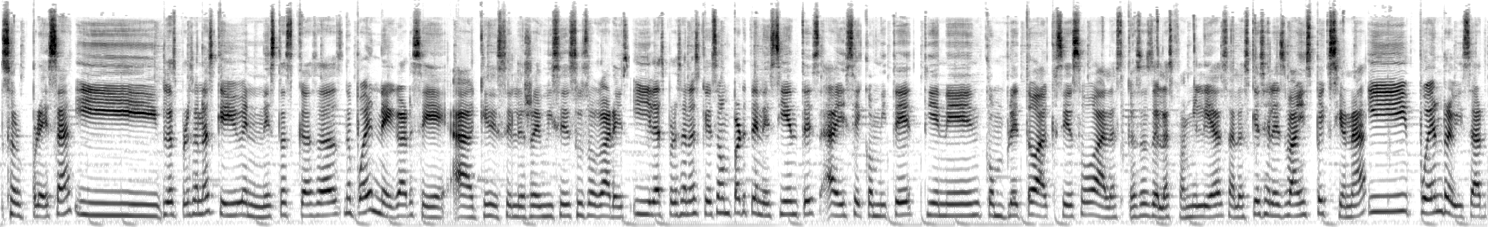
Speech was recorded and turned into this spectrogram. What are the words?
sorpresa. Y las personas que viven en estas casas no pueden negarse a que se les revise sus hogares. Y las personas que son pertenecientes a ese comité tienen completo acceso a las casas de las familias a las que se les va a inspeccionar y pueden revisar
